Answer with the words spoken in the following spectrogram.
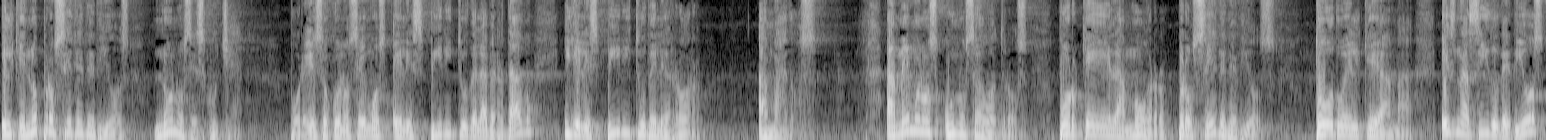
El que no procede de Dios no nos escucha. Por eso conocemos el espíritu de la verdad y el espíritu del error. Amados, amémonos unos a otros, porque el amor procede de Dios. Todo el que ama es nacido de Dios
